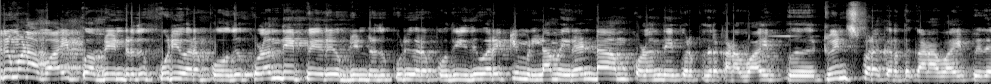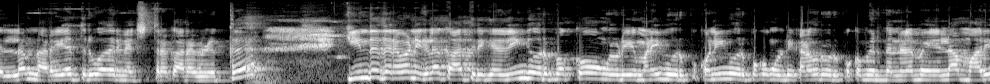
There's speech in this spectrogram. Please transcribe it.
திருமண வாய்ப்பு அப்படின்றது கூடி வரப்போகுது குழந்தை பேரு அப்படின்றது கூடி வரப்போகுது. இது வரைக்கும் இல்லாம இரண்டாம் குழந்தை பிறப்பதற்கான வாய்ப்பு ட்வின்ஸ் பிறக்கிறதுக்கான வாய்ப்பு இதெல்லாம் நிறைய திருவாதிரை நட்சத்திரக்காரர்களுக்கு இந்த தடவை நிகழ காத்திருக்கிறது. நீங்கள் ஒரு பக்கம் உங்களுடைய மனைவி ஒரு பக்கம் நீங்க ஒரு பக்கம் உங்களுடைய கணவர் ஒரு பக்கம் இருந்த நிலைமை எல்லாம் மாதிரி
